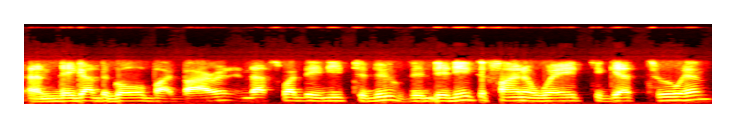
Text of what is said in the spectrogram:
and they got the goal by Byron, and that's what they need to do. They, they need to find a way to get through him,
